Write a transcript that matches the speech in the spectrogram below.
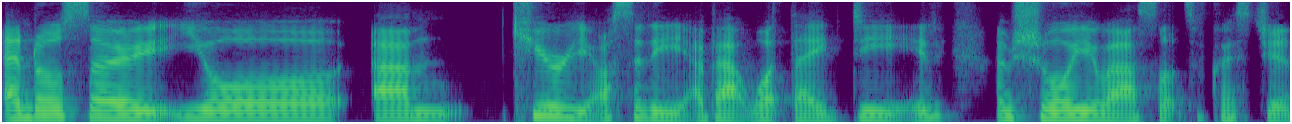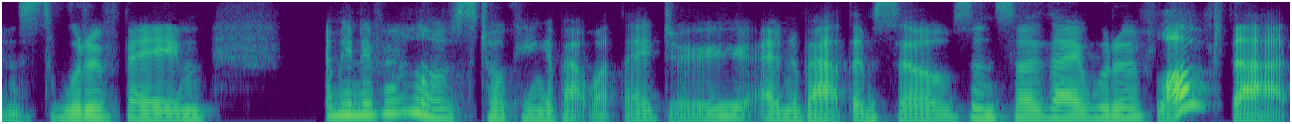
and also your um curiosity about what they did, I'm sure you asked lots of questions, would have been I mean, everyone loves talking about what they do and about themselves. And so they would have loved that.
